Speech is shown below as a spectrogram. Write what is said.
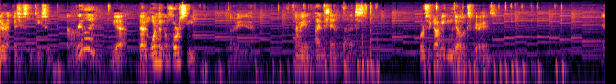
Gets you some decent. Um, Really? Yeah. And more than the Horsey. I mean, yeah. I mean, I understand that. Horsey got me no experience. Yeah.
